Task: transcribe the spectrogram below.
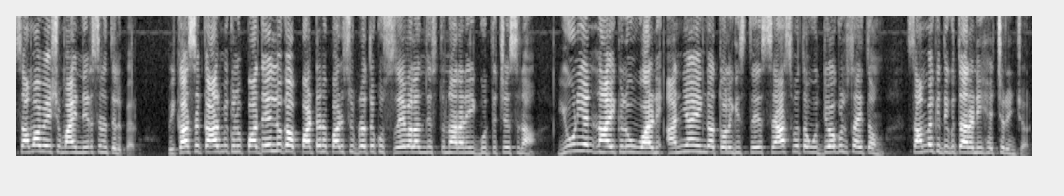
సమావేశమై నిరసన తెలిపారు. వికాస కార్మికులు పదేళ్ళుగా పట్టణ పరిశుభ్రతకు సేవలు అందిస్తున్నారని గుర్తు చేసిన యూనియన్ నాయకులు వారిని అన్యాయంగా తొలగిస్తే శాశ్వత ఉద్యోగులు సైతం సమ్మెకి దిగుతారని హెచ్చరించారు.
